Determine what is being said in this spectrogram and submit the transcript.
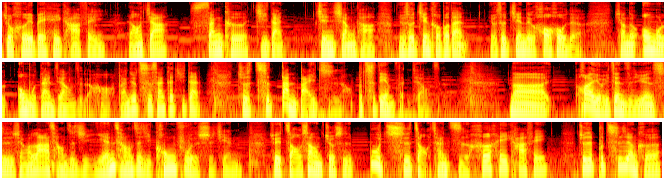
就喝一杯黑咖啡，然后加三颗鸡蛋煎香它，有时候煎荷包蛋，有时候煎这个厚厚的像那欧姆欧姆蛋这样子的哈，反正就吃三颗鸡蛋，就是吃蛋白质，不吃淀粉这样子。那后来有一阵子，因为是想要拉长自己、延长自己空腹的时间，所以早上就是不吃早餐，只喝黑咖啡，就是不吃任何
